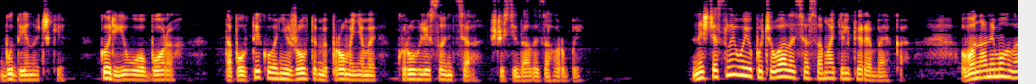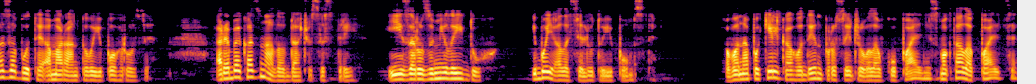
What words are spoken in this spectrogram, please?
будиночки, корів у оборах та повтикувані жовтими променями круглі сонця, що сідали за горби. Нещасливою почувалася сама тільки Ребека. Вона не могла забути амарантової погрози. Ребека знала вдачу сестри, її зарозумілий дух і боялася лютої помсти. Вона по кілька годин просиджувала в купальні, смоктала пальця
